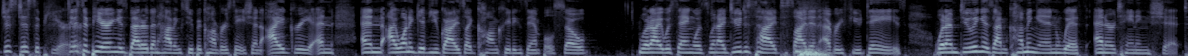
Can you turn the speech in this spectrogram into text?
just disappear. disappearing is better than having stupid conversation i agree and and i want to give you guys like concrete examples so what i was saying was when i do decide to slide in every few days what i'm doing is i'm coming in with entertaining shit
